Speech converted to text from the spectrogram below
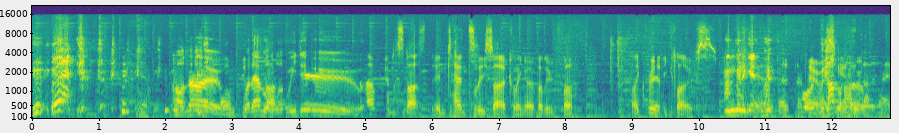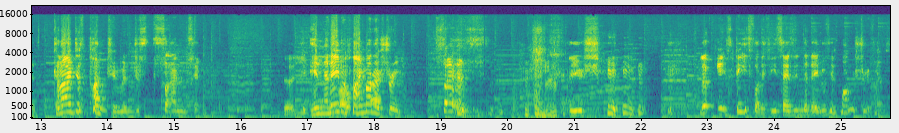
Oh no! Whatever stuff. will we do? I'm gonna start intensely circling over Lufa. Like really close. I'm gonna get Yeah, my. that's the Oh, bear we escape. nice. Can I just punch him and just silence him? Uh, you- In the name of my monastery! Silence! Are you sure? Look, it's peaceful if he says in the name of his monastery first.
